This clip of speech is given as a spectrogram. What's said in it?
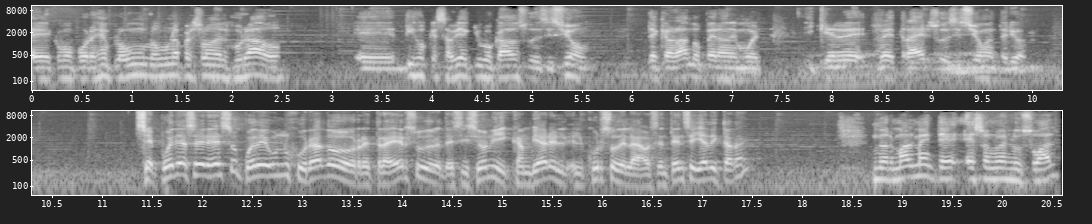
eh, como por ejemplo una persona del jurado eh, dijo que se había equivocado en su decisión declarando pena de muerte y quiere retraer su decisión anterior. ¿Se puede hacer eso? ¿Puede un jurado retraer su decisión y cambiar el, curso de la sentencia ya dictada? Normalmente eso no es lo usual.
